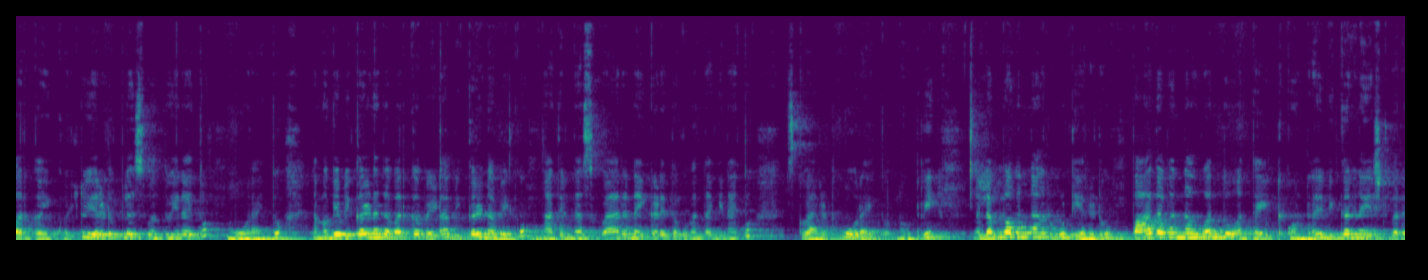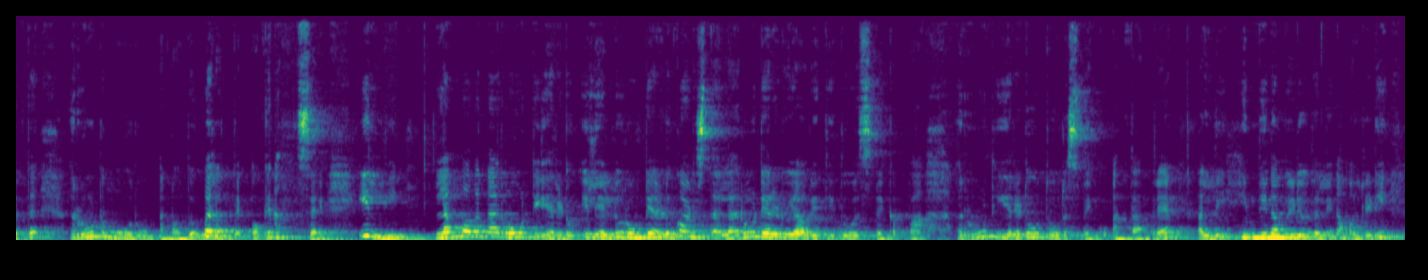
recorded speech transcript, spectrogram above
ವರ್ಗ ಈಕ್ವಲ್ ಟು ಎರಡು ಪ್ಲಸ್ ಒಂದು ಏನಾಯಿತು? ಮೂರಾಯಿತು. ನಮಗೆ ವಿಕರ್ಣದ ವರ್ಗ ಬೇಡ, ವಿಕರ್ಣ ಬೇಕು. ಆದ್ದರಿಂದ ಸ್ಕ್ವೇರನ್ನು ಈ ಕಡೆ ತೊಗೊಬಂದಾಗ ಏನಾಯಿತು? ಸ್ಕ್ವೇರ್ ರೂಟ್ ಮೂರಾಯಿತು. ನೋಡ್ರಿ. ಲಂಬವನ್ನು ರೂಟ್ ಎರಡು, ಪಾದವನ್ನು ಒಂದು ಅಂತ ಇಟ್ಕೊಂಡ್ರೆ ವಿಕರ್ಣ ಎಷ್ಟು ಬರುತ್ತೆ? ರೂಟ್ ಮೂರು ಅನ್ನೋದು ಬರುತ್ತೆ. ಓಕೆನಾ ಸರಿ. ಇಲ್ಲಿ ಲಂಬವನ್ನು ರೂಟ್ ಎರಡು. ಇಲ್ಲಿ ಎಲ್ಲೂ ರೂಟ್ ಎರಡು ಕಾಣಿಸ್ತಾ ಇಲ್ಲ. ರೂಟ್ ಎರಡು ಯಾವ ರೀತಿ ತೋರಿಸ್ಬೇಕಪ್ಪ? ರೂಟ್ ಎರಡು ತೋರಿಸ್ಬೇಕು ಅಂತಂದರೆ ಅಲ್ಲಿ ಹಿಂದಿನ ವಿಡಿಯೋದಲ್ಲಿ ನಾವು ಆಲ್ರೆಡಿ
